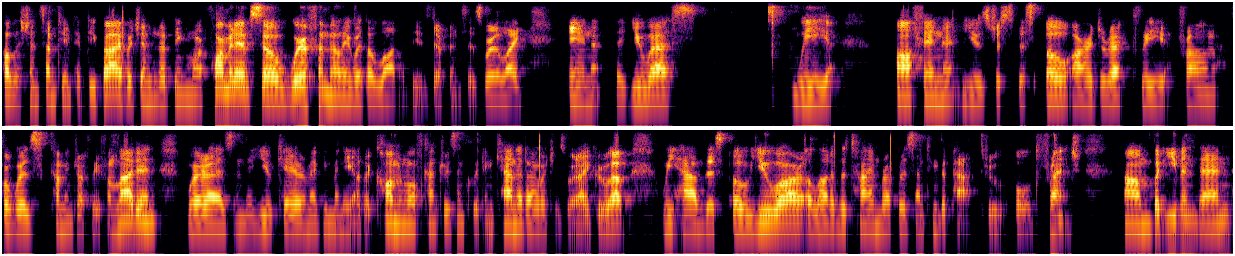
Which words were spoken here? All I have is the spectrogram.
published in 1755, which ended up being more formative. So we're familiar with a lot of these differences, where like in the US, we often use just this OR directly from, for words coming directly from Latin, whereas in the UK or maybe many other Commonwealth countries, including Canada, which is where I grew up, we have this OUR a lot of the time representing the path through Old French. Um, but even then,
